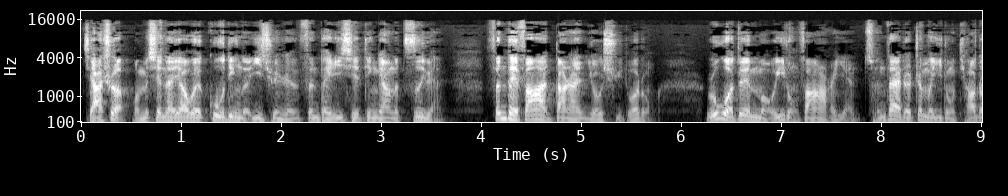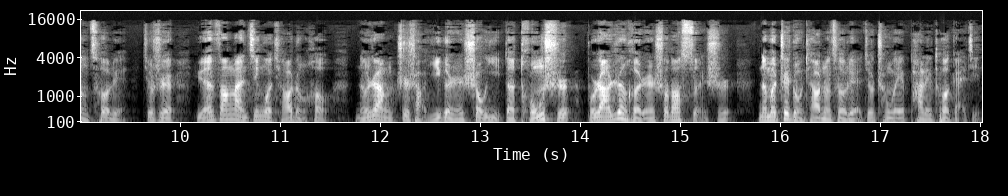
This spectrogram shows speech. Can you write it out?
假设我们现在要为固定的一群人分配一些定量的资源，分配方案当然有许多种。如果对某一种方案而言存在着这么一种调整策略，就是原方案经过调整后能让至少一个人受益的同时不让任何人受到损失，那么这种调整策略就称为帕累托改进。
